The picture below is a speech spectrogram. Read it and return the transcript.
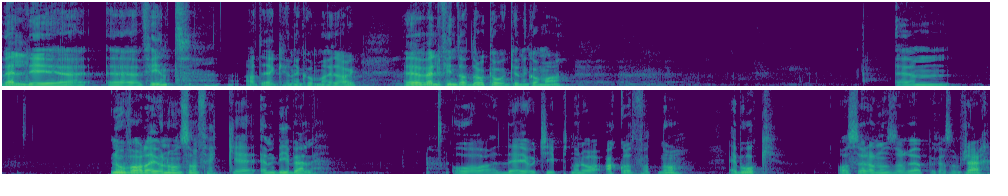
Veldig eh, fint at jeg kunne komme i dag. Eh, veldig fint at dere òg kunne komme. Um, nå var det jo noen som fikk eh, en bibel. Og det er jo kjipt når du har akkurat fått noe, en bok, og så er det noen som røper hva som skjer.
